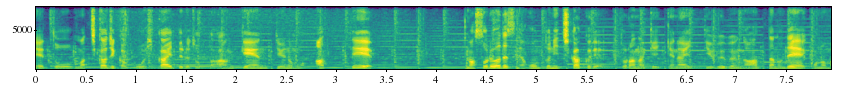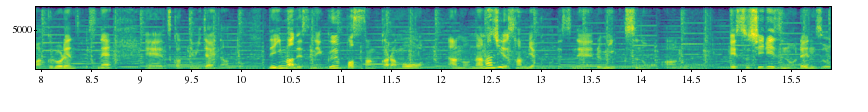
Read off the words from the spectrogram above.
えっとまあ、近々こう控えてるちょっと案件っていうのもあってまあ、それはですね、本当に近くで撮らなきゃいけないっていう部分があったので、このマクロレンズですね、えー、使ってみたいなと。で、今ですね、グーパスさんからも、あの、7300のですね、ルミックスの、あの、S シリーズのレンズを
